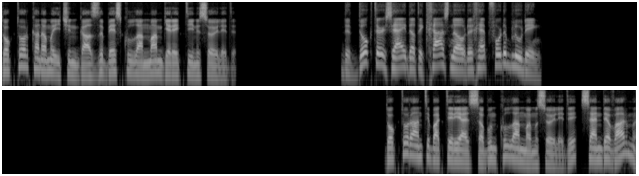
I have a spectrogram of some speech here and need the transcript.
Doktor kanama için gazlı bez kullanmam gerektiğini söyledi. De dokter zei dat ik gaas nodig heb voor de bloeding. Doktor antibakteriyel sabun kullanmamı söyledi, sende var mı?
